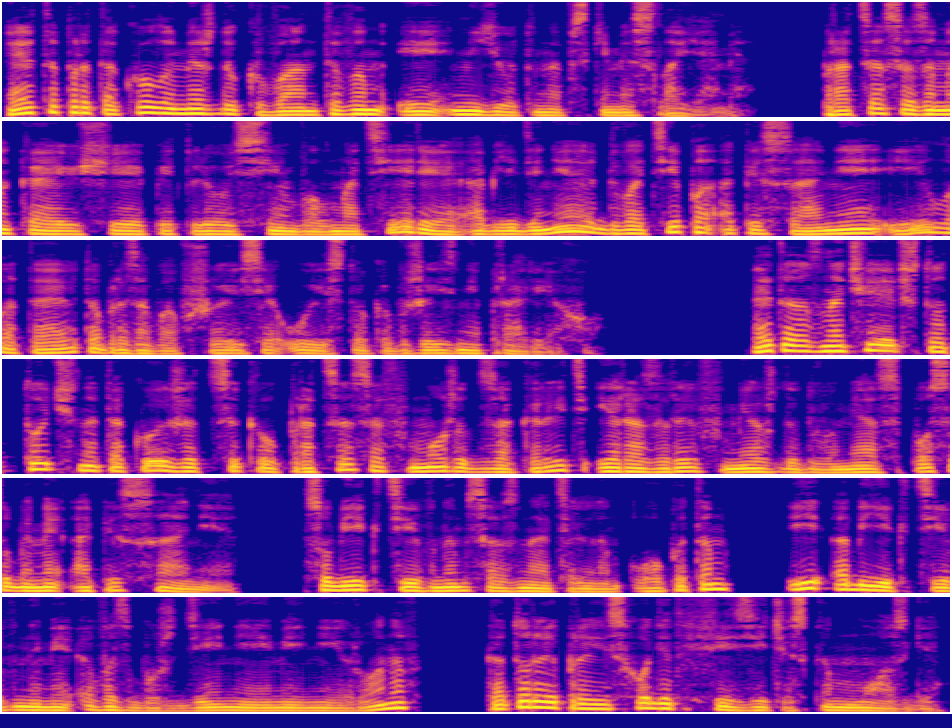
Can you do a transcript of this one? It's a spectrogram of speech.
Это протоколы между квантовым и ньютоновскими слоями. Процесс, замыкающие петлю символ материи, объединяют два типа описания и латают образовавшуюся у истоков жизни прореху. Это означает, что точно такой же цикл процессов может закрыть и разрыв между двумя способами описания — субъективным сознательным опытом и объективными возбуждениями нейронов, которые происходят в физическом мозге,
